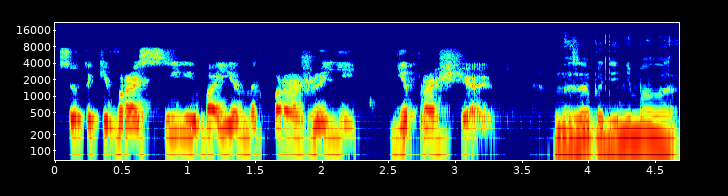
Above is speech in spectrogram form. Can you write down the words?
Все-таки в России военных поражений не прощают. На Западе немало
